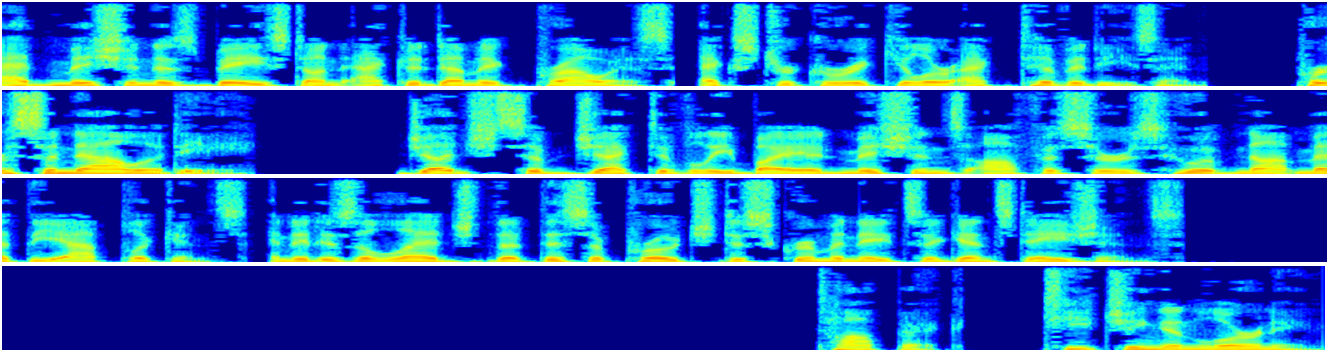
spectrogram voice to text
Admission is based on academic prowess, extracurricular activities and personality, judged subjectively by admissions officers who have not met the applicants, and it is alleged that this approach discriminates against Asians. Teaching and learning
